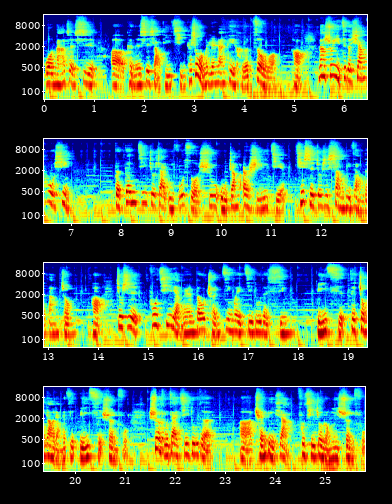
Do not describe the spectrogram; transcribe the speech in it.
我拿着是呃可能是小提琴，可是我们仍然可以合奏哦，好，那所以这个相互性的根基就在以弗所书五章二十一节，其实就是上帝在我们的当中，好，就是夫妻两个人都存敬畏基督的心。彼此最重要两个字，彼此顺服，顺服在基督的呃权柄下，夫妻就容易顺服，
